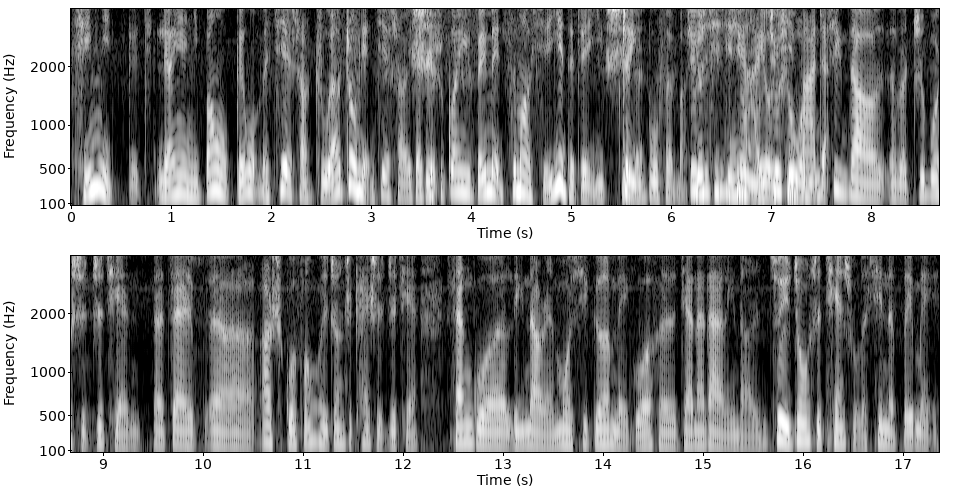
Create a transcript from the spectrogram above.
请你呃梁燕，你帮我给我们介绍，主要重点介绍一下，是就是关于北美自贸协议的这一这一部分吧。就是今天还有新发展。进到呃不直播室之前，呃，在呃二十国峰会正式开始之前，三国领导人，墨西哥、美国和加拿大的领导人，最终是签署了新的北美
